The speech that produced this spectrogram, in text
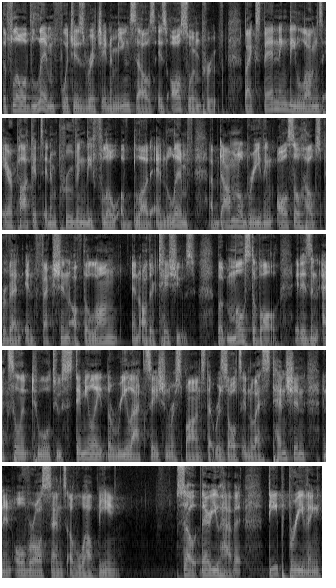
the flow of lymph, which is rich in immune cells, is also improved. By expanding the lungs' air pockets and improving the flow of blood and lymph, abdominal breathing also helps prevent infection of the lung and other tissues. But most of all, it is an excellent tool to stimulate the relaxation response that results in less tension and an overall sense of well being. So there you have it. Deep breathing.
